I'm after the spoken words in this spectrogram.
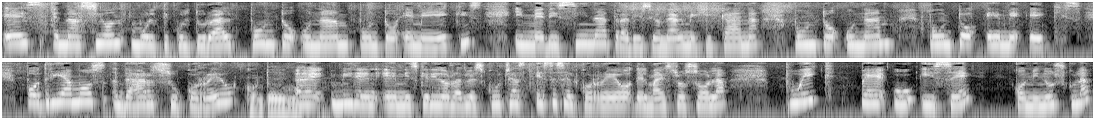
es nacionmulticultural.unam.mx y medicina tradicional mexicana.unam.mx. ¿Podríamos dar su correo? Con eh, miren, eh, mis queridos radioescuchas, este es el correo del maestro Sola, puic, P-U-I-C, con minúscula,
